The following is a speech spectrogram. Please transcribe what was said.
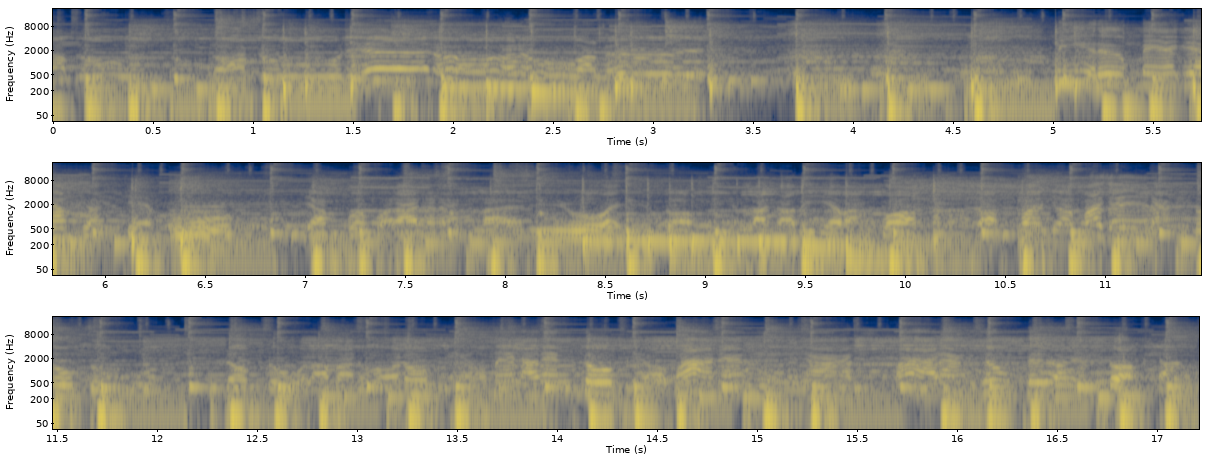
อกดูดอกดูเด้อดูวันเลยมีเรื่อแม่แก้มกันแก้มกูแก้มเปิดบ่ได้ขนาดไรนี่โอ้ยดอกลากามีบางกอกดอกพันยอดมาใจดังดุมดุมดมดูละบ้านหัวดมเดียวแม่ละแม่งดุมเดียวผ้านั่งงานผ้านั่งชงเตือนดอกดัง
